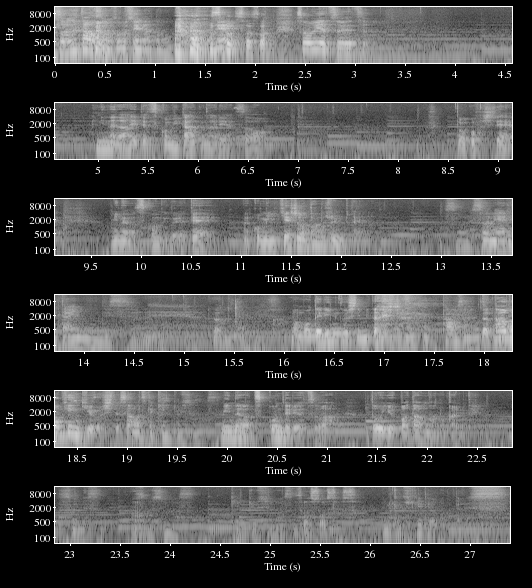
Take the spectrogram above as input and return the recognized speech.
それタオさん面白いなと思ってねそうそうそう。そういうやつそういうやつ。みんながあえて突っ込みたくなるやつを投稿してみんなが突っ込んでくれてコミュニケーションを楽しむみたいな、それそういうのやりたいんですよね。まあ、モデリングしてみたらいいじゃん。タオさんターボ研究をしてさみんなが突っ込んでるやつはどういうパターンなのかみたいな。そうですね。そうします研究しますそうそうそうそう。勉強聞けてよかったです。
